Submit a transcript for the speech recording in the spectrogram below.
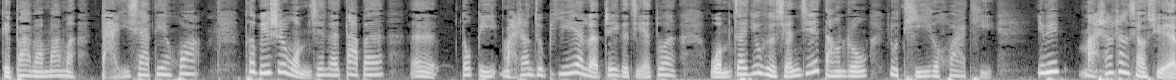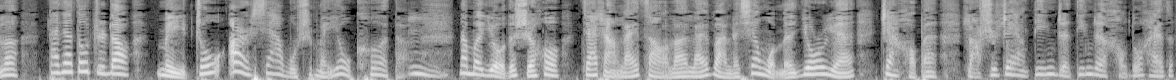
给爸爸妈妈打一下电话。特别是我们现在大班，呃。都毕马上就毕业了，这个阶段，我们在幼小衔接当中又提一个话题，因为马上上小学了，大家都知道每周二下午是没有课的。嗯。那么有的时候家长来早了，来晚了，像我们幼儿园这样好办，老师这样盯着盯着好多孩子，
